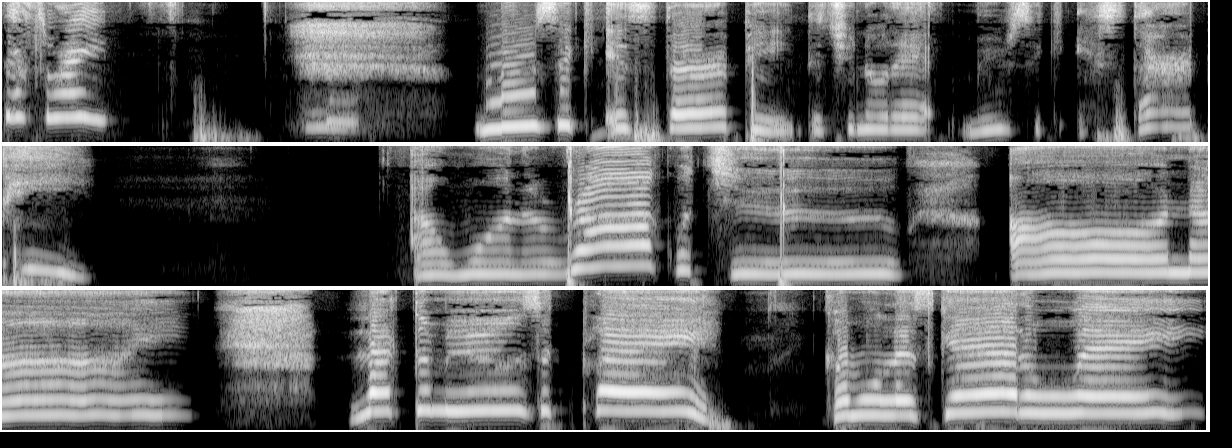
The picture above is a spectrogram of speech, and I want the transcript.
That's right. Music is therapy. Did you know that? Music is therapy. I wanna rock with you all Come on, let's get away.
